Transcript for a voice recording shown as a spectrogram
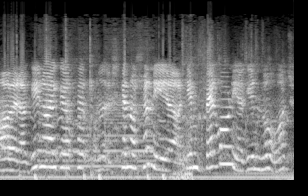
A ver, aquí no hay que hacer... Es que no sé ni a quién pego ni a quién no, macho.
